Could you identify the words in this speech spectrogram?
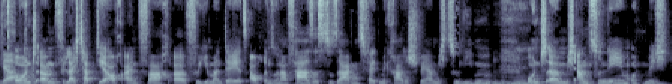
ja. Und ähm, vielleicht habt ihr auch einfach äh, für jemand, der jetzt auch in so einer Phase ist, zu sagen, es fällt mir gerade schwer, mich zu lieben mhm. und äh, mich anzunehmen und mich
